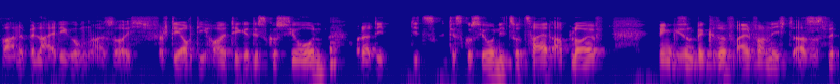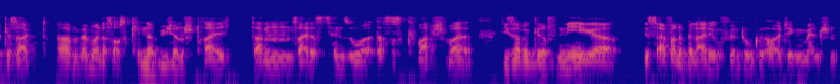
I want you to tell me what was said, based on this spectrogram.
war eine Beleidigung. Also ich verstehe auch die heutige Diskussion oder die, die Diskussion, die zurzeit abläuft, wegen diesem Begriff einfach nicht. Also es wird gesagt, ähm, wenn man das aus Kinderbüchern streicht, dann sei das Zensur. Das ist Quatsch, weil dieser Begriff Neger ist einfach eine Beleidigung für einen dunkelhäutigen Menschen.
